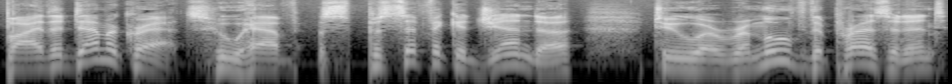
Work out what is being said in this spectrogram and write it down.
by the Democrats who have a specific agenda to uh, remove the president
